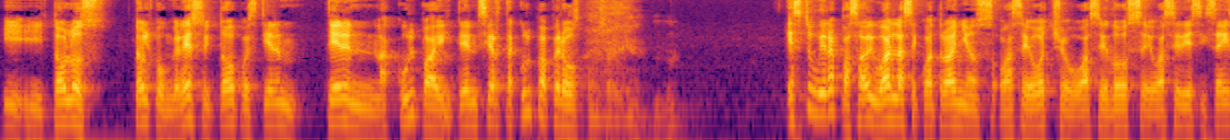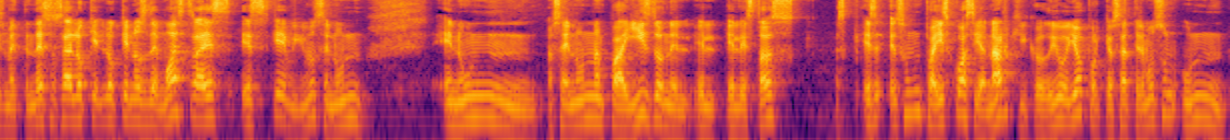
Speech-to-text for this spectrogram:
y, y, todos los, todo el Congreso y todo, pues tienen, tienen la culpa y tienen cierta culpa, pero esto hubiera pasado igual hace cuatro años, o hace ocho, o hace doce, o hace dieciséis, ¿me entendés? O sea, lo que, lo que nos demuestra es, es que vivimos en un, en un, o sea, en un país donde el, el, Estado es, es, un país cuasi anárquico, digo yo, porque, o sea, tenemos un, un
